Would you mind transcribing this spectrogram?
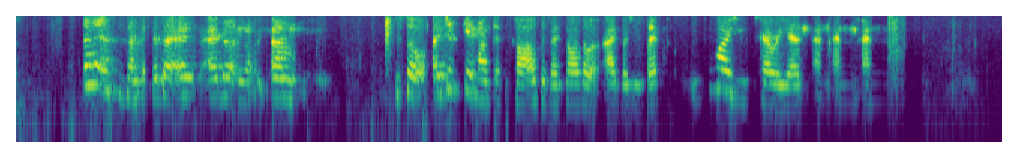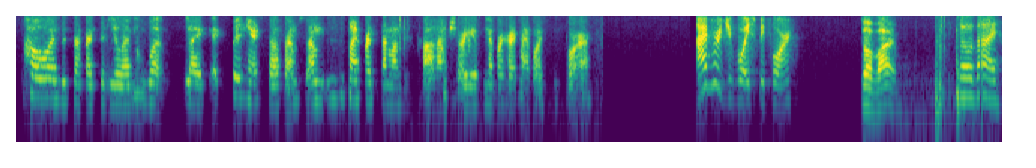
Let me ask you something because I, I I don't know. Um, so I just came on this call because I saw the advertisement. Who are you, Terry, and and and, and how has this affected you, and what like explain yourself? I'm I'm this is my first time on this call. I'm sure you've never heard my voice before. I've heard your voice before. So have I. So have I.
